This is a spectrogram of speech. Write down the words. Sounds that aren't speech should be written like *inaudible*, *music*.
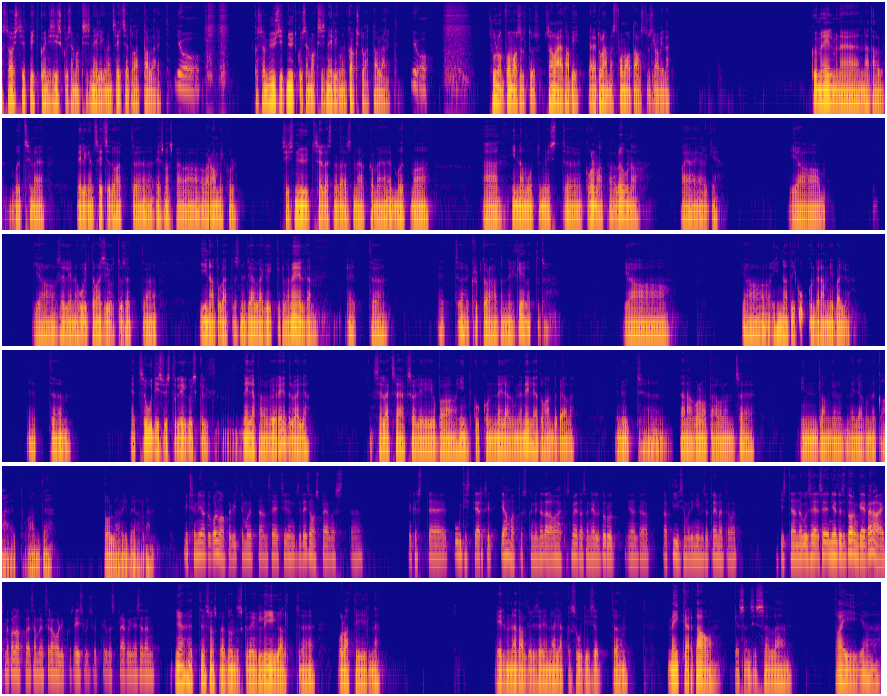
kas sa ostsid Bitcoini siis, kui see maksis nelikümmend seitse tuhat dollarit? kas sa müüsid nüüd, kui see maksis nelikümmend kaks tuhat dollarit? sul on FOMO sõltuvus, sa vajad abi, tere tulemast FOMO taastusravile. kui me eelmine nädal mõõtsime nelikümmend seitse tuhat äh, esmaspäeva varahommikul, siis nüüd sellest nädalast me hakkame mõõtma äh, hinna muutumist äh, kolmapäeva lõuna aja järgi. ja, ja selline huvitav asi juhtus, et äh, Hiina tuletas nüüd jälle kõikidele meelde, et äh, et äh, krüptorahad on neil keelatud. ja, ja hinnad ei kukkunud enam nii palju. et, äh, et see uudis vist tuli kuskil neljapäeval või reedel välja. selleks ajaks oli juba hind kukkunud neljakümne nelja tuhande peale. ja nüüd äh, täna kolmapäeval on see hind langenud neljakümne kahe tuhande dollari peale miks on hea ka kolmapäeviti mõõta, on see, et siis ongi seda esmaspäevast äh, niisugust äh, uudistejärgset jahmatust, kui nüüd nädalavahetus möödas on jälle turud nii-öelda aktiivsemad inimesed toimetavad. siis ta on nagu see, see nii-öelda see torm käib ära ja siis me kolmapäeval saame niisuguse rahuliku seisu siis võtta, kuidas praegu siis asjad on. jah, et esmaspäev tundus kuidagi liigalt äh, volatiilne. eelmine nädal tuli selline naljakas uudis, et äh, MakerDAO, kes on siis selle Tai äh,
